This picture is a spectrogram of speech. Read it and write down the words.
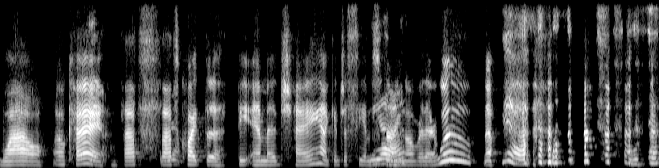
Wow. Yeah, Okay. That's that's yeah, quite the the image, hey? I can just see him yeah, over there. Woo! No. yeah, yeah.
